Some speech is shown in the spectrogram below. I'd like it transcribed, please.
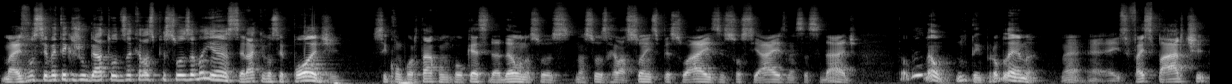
Mas você vai ter que julgar todas aquelas pessoas amanhã. Será que você pode se comportar como qualquer cidadão nas suas, nas suas relações pessoais e sociais nessa cidade? Talvez não, não tem problema, né? É, isso faz parte.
